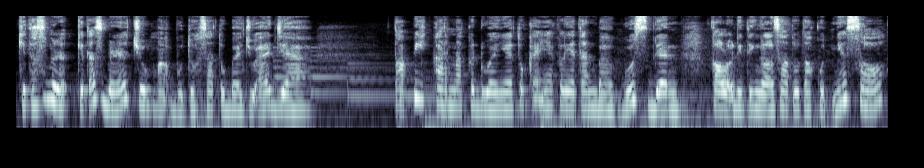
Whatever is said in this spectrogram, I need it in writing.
Kita sebenarnya kita sebenarnya cuma butuh satu baju aja. Tapi karena keduanya itu kayaknya kelihatan bagus dan kalau ditinggal satu takut nyesel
